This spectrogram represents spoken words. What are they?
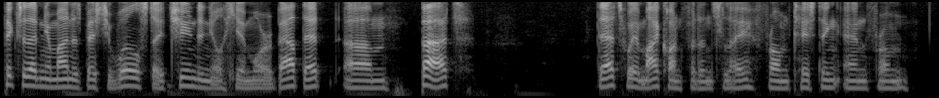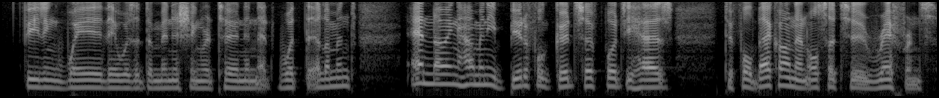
picture that in your mind as best you will. Stay tuned and you'll hear more about that. Um, but that's where my confidence lay from testing and from feeling where there was a diminishing return in that width element and knowing how many beautiful, good surfboards he has to fall back on and also to reference,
